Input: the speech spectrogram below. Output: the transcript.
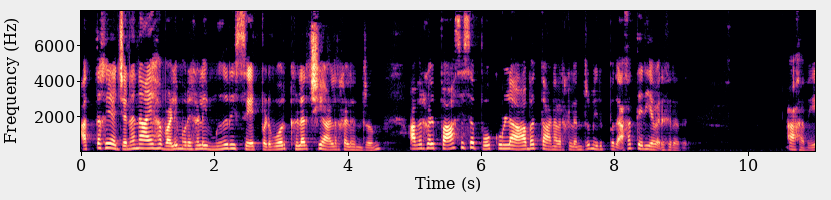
அத்தகைய ஜனநாயக வழிமுறைகளை மீறி செயற்படுவோர் கிளர்ச்சியாளர்கள் என்றும் அவர்கள் பாசிச போக்குள்ள ஆபத்தானவர்கள் என்றும் இருப்பதாக தெரிய வருகிறது. ஆகவே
